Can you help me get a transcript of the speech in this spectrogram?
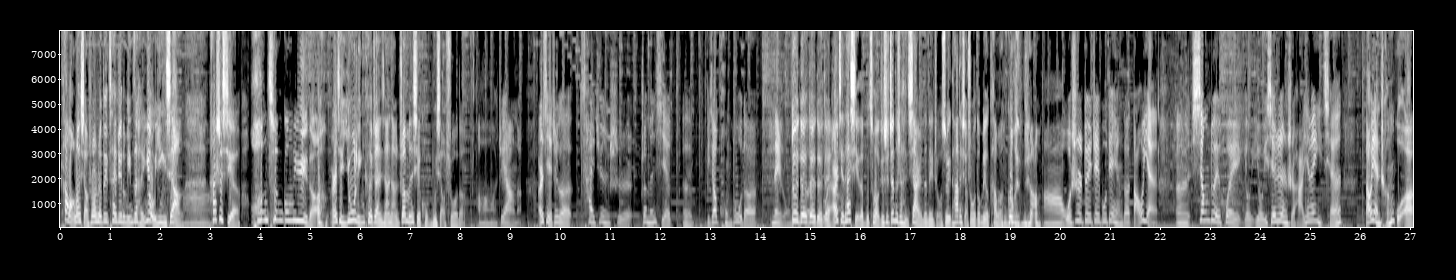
看网络小说的时候，对蔡骏的名字很有印象。他是写《荒村公寓》的，而且《幽灵客栈》，想想专门写恐怖小说的。哦，这样的。而且这个蔡骏是专门写呃比较恐怖的内容。对对对对对，而且他写的不错，就是真的是很吓人的那种。所以他的小说我都没有看完过，你知道吗？啊，我是对这部电影的导演，嗯，相对会有有一些认识哈，因为以前导演陈果。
